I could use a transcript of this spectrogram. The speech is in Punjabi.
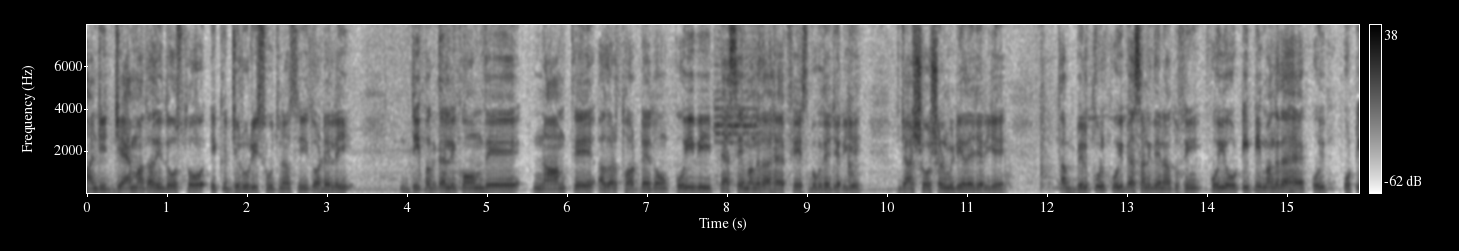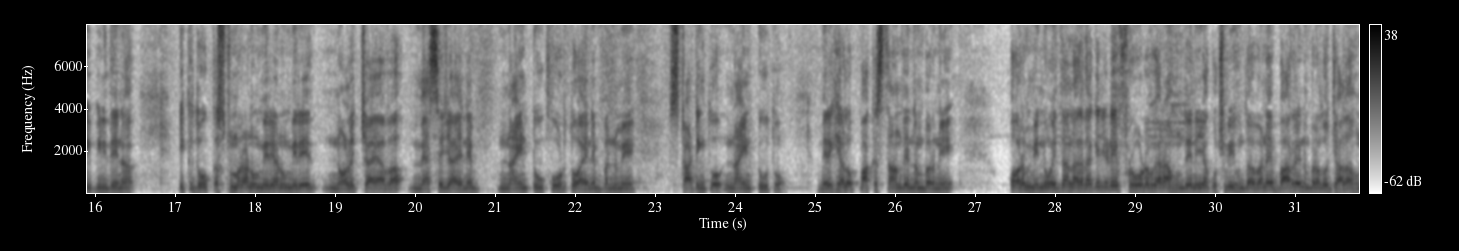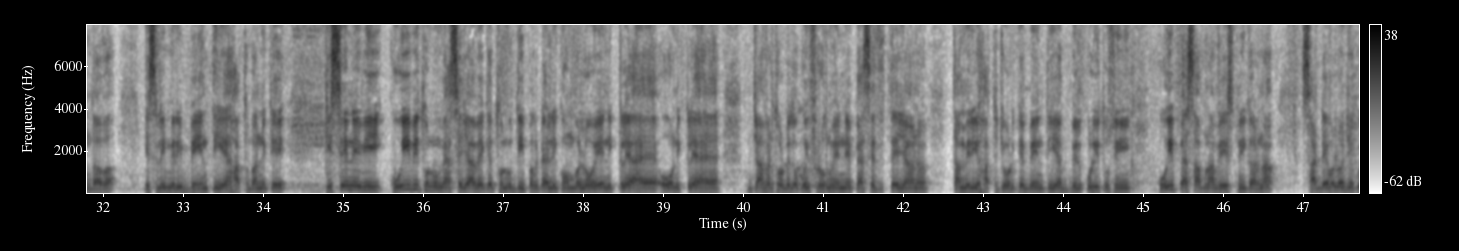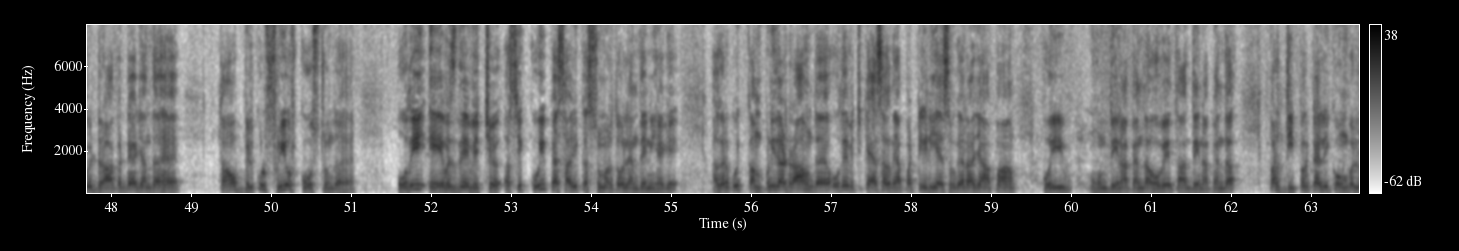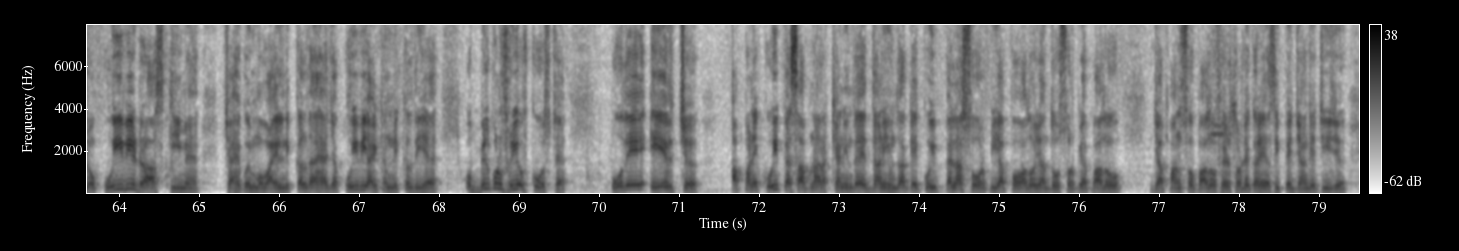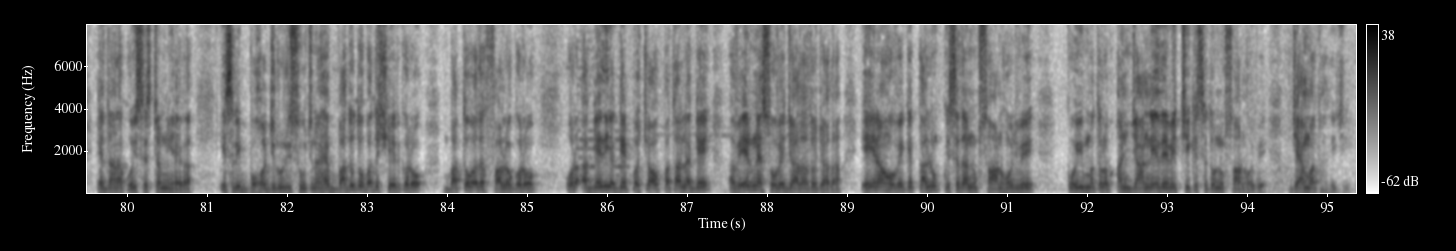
ਹਾਂਜੀ, ਜੈ ਮਾਤਾ ਦੀ ਦੋਸਤੋ, ਇੱਕ ਜ਼ਰੂਰੀ ਸੂਚਨਾ ਸੀ ਤੁਹਾਡੇ ਲਈ। ਦੀਪਕ ਟੈਲੀਕਾਮ ਦੇ ਨਾਮ ਤੇ ਅਗਰ ਤੁਹਾਡੇ ਤੋਂ ਕੋਈ ਵੀ ਪੈਸੇ ਮੰਗਦਾ ਹੈ ਫੇਸਬੁੱਕ ਦੇ ਜ਼ਰੀਏ ਜਾਂ ਸੋਸ਼ਲ ਮੀਡੀਆ ਦੇ ਜ਼ਰੀਏ, ਤਾਂ ਬਿਲਕੁਲ ਕੋਈ ਪੈਸਾ ਨਹੀਂ ਦੇਣਾ ਤੁਸੀਂ। ਕੋਈ OTP ਮੰਗਦਾ ਹੈ, ਕੋਈ OTP ਨਹੀਂ ਦੇਣਾ। ਇੱਕ ਦੋ ਕਸਟਮਰਾਂ ਨੂੰ, ਮੇਰਿਆਂ ਨੂੰ ਮੇਰੇ ਨੌਲੇਜ ਚ ਆਇਆ ਵਾ ਮੈਸੇਜ ਆਏ ਨੇ 92 ਕੋਡ ਤੋਂ ਆਏ ਨੇ 92 ਸਟਾਰਟਿੰਗ ਤੋਂ 92 ਤੋਂ। ਮੇਰੇ ਖਿਆਲ ਉਹ ਪਾਕਿਸਤਾਨ ਦੇ ਨੰਬਰ ਨੇ। ਔਰ ਮੈਨੂੰ ਇਦਾਂ ਲੱਗਦਾ ਕਿ ਜਿਹੜੇ ਫਰੋਡ ਵਗੈਰਾ ਹੁੰਦੇ ਨੇ ਜਾਂ ਕੁਝ ਵੀ ਹੁੰਦਾ ਵਾ ਨੇ ਬਾਹਰਲੇ ਨੰਬਰਾਂ ਤੋਂ ਜ਼ਿਆਦਾ ਹੁੰਦਾ ਵਾ। ਇਸ ਲਈ ਮੇਰੀ ਬੇਨਤੀ ਹੈ ਹੱਥ ਬੰਨ ਕੇ ਕਿਸੇ ਨੇ ਵੀ ਕੋਈ ਵੀ ਤੁਹਾਨੂੰ ਮੈਸੇਜ ਆਵੇ ਕਿ ਤੁਹਾਨੂੰ ਦੀਪਕ ਟੈਲੀਕਾਮ ਵੱਲੋਂ ਇਹ ਨਿਕਲਿਆ ਹੈ, ਉਹ ਨਿਕਲਿਆ ਹੈ, ਜਾਂ ਫਿਰ ਤੁਹਾਡੇ ਤੋਂ ਕੋਈ ਫਰੋਡ ਨੂੰ ਇੰਨੇ ਪੈਸੇ ਦਿੱਤੇ ਜਾਣ, ਤਾਂ ਮੇਰੀ ਹੱਥ ਜੋੜ ਕੇ ਬੇਨਤੀ ਹੈ, ਬਿਲਕੁਲ ਹੀ ਤੁਸੀਂ ਕੋਈ ਪੈਸਾ ਆਪਣਾ ਵੇਸਟ ਨਹੀਂ ਕਰਨਾ। ਸਾਡੇ ਵੱਲੋਂ ਜੇ ਕੋਈ ਡਰਾ ਕੱਢਿਆ ਜਾਂਦਾ ਹੈ, ਤਾਂ ਉਹ ਬਿਲਕੁਲ ਫ੍ਰੀ ਆਫ ਕੋਸਟ ਹੁੰਦਾ ਹੈ। ਉਹਦੀ ਏਵਜ਼ ਦੇ ਵਿੱਚ ਅਸੀਂ ਕੋਈ ਪੈਸਾ ਵੀ ਕਸਟਮਰ ਤੋਂ ਲੈਂਦੇ ਨਹੀਂ ਹੈਗੇ। ਅਗਰ ਕੋਈ ਕੰਪਨੀ ਦਾ ਡਰਾ ਹੁੰਦਾ ਹੈ, ਉਹਦੇ ਵਿੱਚ ਕਹਿ ਸਕਦੇ ਹਾਂ ਆਪਾਂ TDS ਵਗੈਰਾ ਜਾਂ ਆਪਾਂ ਕੋਈ ਹੁਣ ਦੇਣਾ ਪੈਂਦਾ ਹੋਵੇ ਤਾਂ ਦੇਣਾ ਪੈਂਦਾ। ਪਰ ਦੀਪਕ ਟੈਲੀਕਾਮ ਵੱਲੋਂ ਕੋਈ ਵੀ ਡਰਾ ਸਕੀਮ ਹੈ, ਚਾਹੇ ਕੋਈ ਮੋਬਾਈਲ ਨਿਕਲਦਾ ਹੈ ਜਾਂ ਕੋਈ ਵੀ ਆਈਟਮ ਨਿਕਲਦੀ ਹੈ, ਉਹ ਬਿਲਕੁਲ ਫ੍ਰੀ ਆਫ ਕੋਸਟ ਹੈ। ਉਹਦੇ ਏਵ ਚ ਆਪਾਂ ਨੇ ਕੋਈ ਪੈਸਾ ਆਪਣਾ ਰੱਖਿਆ ਨਹੀਂ ਹੁੰਦਾ ਇਦਾਂ ਨਹੀਂ ਹੁੰਦਾ ਕਿ ਕੋਈ ਪਹਿਲਾਂ 100 ਰੁਪਿਆ ਪਵਾ ਦਿਓ ਜਾਂ 200 ਰੁਪਿਆ ਪਾ ਦਿਓ ਜਾਂ 500 ਪਾ ਦਿਓ, ਫਿਰ ਤੁਹਾਡੇ ਘਰੇ ਅਸੀਂ ਭੇਜਾਂਗੇ ਚੀਜ਼। ਇਦਾਂ ਦਾ ਕੋਈ ਸਿਸਟਮ ਨਹੀਂ ਹੈਗਾ। ਇਸ ਲਈ ਬਹੁਤ ਜ਼ਰੂਰੀ ਸੂਚਨਾ ਹੈ, ਵੱਧ ਤੋਂ ਵੱਧ ਸ਼ੇਅਰ ਕਰੋ, ਵੱਧ ਤੋਂ ਵੱਧ ਫਾਲੋ ਕਰੋ ਔਰ ਅੱਗੇ ਦੀ ਅੱਗੇ ਪਹੁੰਚਾਓ, ਪਤਾ ਲੱਗੇ ਅਵੇਅਰਨੈਸ ਹੋਵੇ ਜ਼ਿਆਦਾ ਤੋਂ ਜ਼ਿਆਦਾ। ਇਹ ਨਾ ਹੋਵੇ ਕਿ ਕੱਲ ਨੂੰ ਕਿਸੇ ਦਾ ਨੁਕਸਾਨ ਹੋ ਜਾਵੇ, ਕੋਈ ਮਤਲਬ ਅਣਜਾਣੇ ਦੇ ਵਿੱਚ ਹੀ ਕਿਸੇ ਤੋਂ ਨੁਕਸਾਨ ਹੋ ਜਾਵੇ। ਜੈ ਮਾਤਾ ਦੀ ਜੀ।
